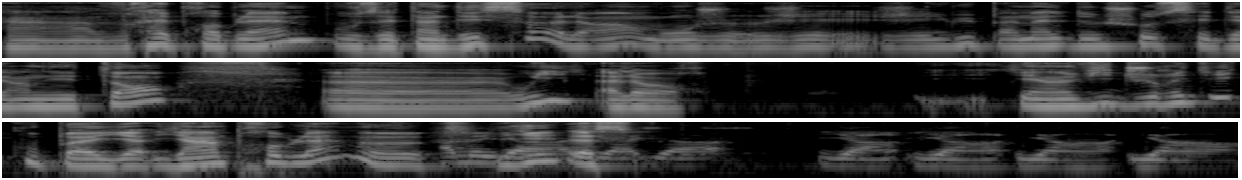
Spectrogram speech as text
un vrai problème. Vous êtes un des seuls. Hein. Bon, j'ai lu pas mal de choses ces derniers temps. oui, alors y a un vide juridique ou pas? Il y, a, un problème Il y a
